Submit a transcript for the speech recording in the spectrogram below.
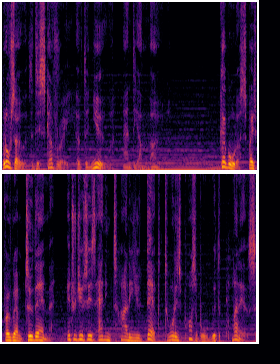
but also the discovery of the new and the unknown. Kerbal Space Program 2 then introduces an entirely new depth to what is possible with the planets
